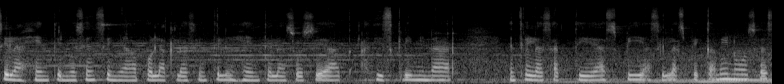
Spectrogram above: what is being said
Si la gente no es enseñada por la clase inteligente de la sociedad a discriminar entre las actividades pías y las pecaminosas,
